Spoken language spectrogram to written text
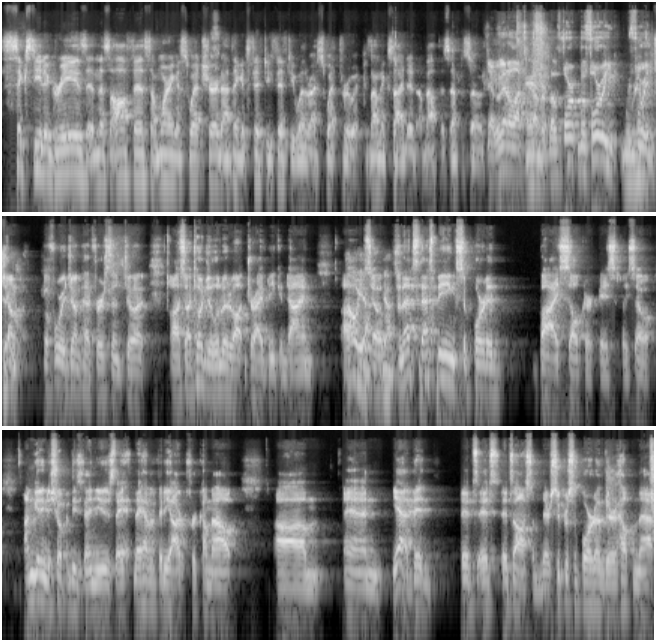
60 degrees in this office. I'm wearing a sweatshirt. And I think it's 50 50 whether I sweat through it because I'm excited about this episode. Yeah, we got a lot to And- cover. Before before we We before really we jump before we jump headfirst into it, uh, so I told you a little bit about Drive Dink and Dine. Uh, Oh, yeah, So yeah. so that's that's being supported by Selkirk basically. So I'm getting to show up at these venues. They they have a videographer come out, um, and yeah, they, it's it's it's awesome. They're super supportive. They're helping that.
